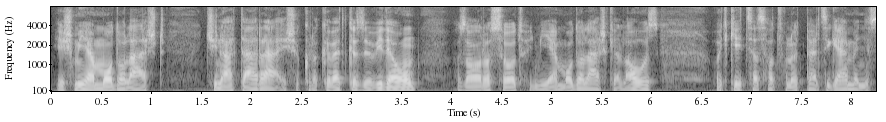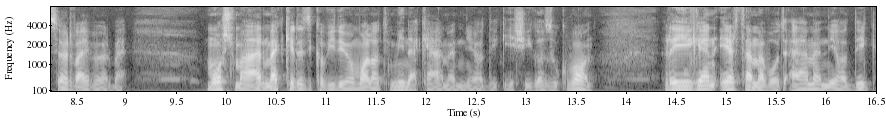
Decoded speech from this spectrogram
és milyen modolást csináltál rá, és akkor a következő videóm az arra szólt, hogy milyen modolás kell ahhoz, hogy 265 percig elmenj a Survivorbe. Most már megkérdezik a videóm alatt, minek elmenni addig, és igazuk van. Régen értelme volt elmenni addig,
